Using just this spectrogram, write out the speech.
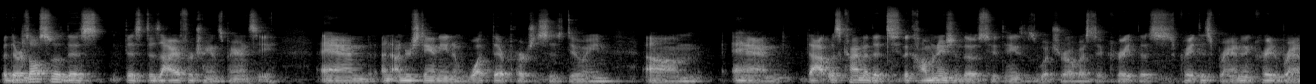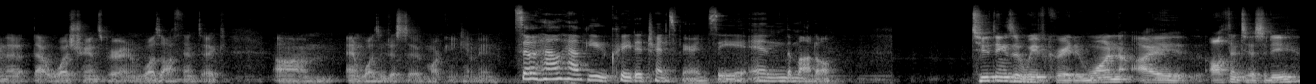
But there was also this this desire for transparency and an understanding of what their purchase is doing um, and that was kind of the, the combination of those two things is what drove us to create this create this brand and create a brand that, that was transparent and was authentic um, and wasn't just a marketing campaign. So, how have you created transparency in the model? Two things that we've created. One, I authenticity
